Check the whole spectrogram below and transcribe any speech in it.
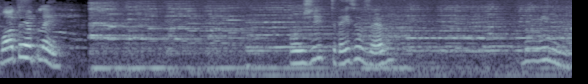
Bota o replay. Hoje 3x0. No mínimo.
